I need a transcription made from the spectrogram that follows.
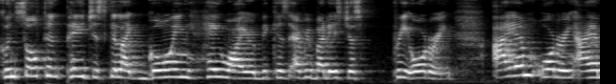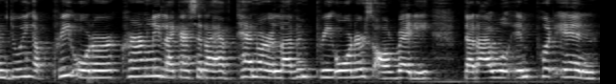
consultant page is like going haywire because everybody is just pre-ordering. I am ordering, I am doing a pre-order. Currently, like I said, I have 10 or 11 pre-orders already that I will input in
